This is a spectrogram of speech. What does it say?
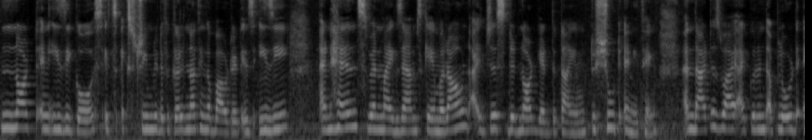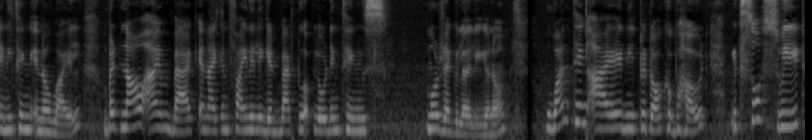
not an easy course. It's extremely difficult. Nothing about it is easy. And hence when my exams came around I just did not get the time to shoot anything. And that is why I couldn't upload anything in a while. But now I'm back and I can finally get back to uploading things more regularly you know one thing I need to talk about it's so sweet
